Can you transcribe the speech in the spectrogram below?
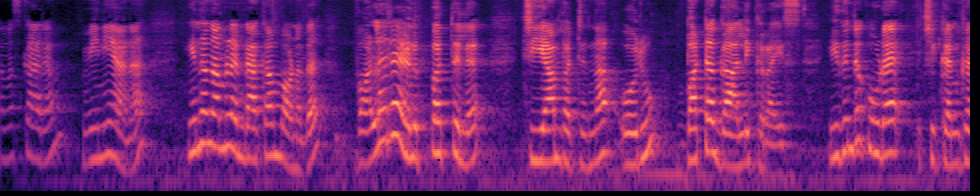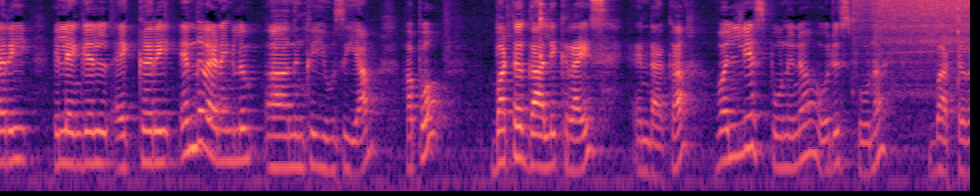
നമസ്കാരം. വിനിയാണ്. ഇന്ന് നമ്മൾ ഉണ്ടാക്കാൻ പോണത് വളരെ എളുപ്പത്തിൽ ചെയ്യാൻ പറ്റുന്ന ഒരു ബട്ടർ ഗാർലിക് റൈസ്. ഇതിന്റെ കൂടെ ചിക്കൻ കറി ഇല്ലെങ്കിൽ എഗ് കറി എന്ത് വേണമെങ്കിലും നിങ്ങൾക്ക് യൂസ് ചെയ്യാം. അപ്പോൾ ബട്ടർ ഗാർലിക് റൈസ് ഉണ്ടാക്കാം. വലിയ സ്പൂണിന് ഒരു സ്പൂണ് ബട്ടർ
